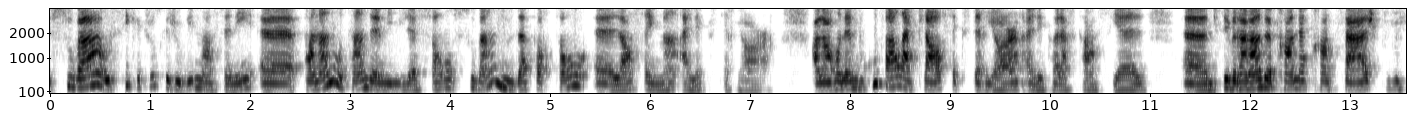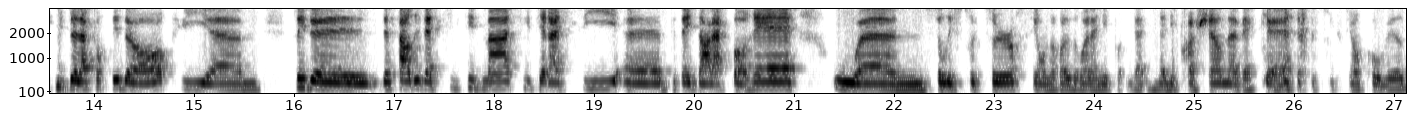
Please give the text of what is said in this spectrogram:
Souvent aussi, quelque chose que j'ai oublié de mentionner, pendant nos temps de mini-leçons, souvent nous apportons l'enseignement à l'extérieur. Alors, on aime beaucoup faire la classe extérieure à l'école arc-en-ciel. c'est vraiment de prendre l'apprentissage puis de l'apporter dehors, puis de, de, faire des activités de maths, littératie, peut-être dans la forêt ou euh, sur les structures si on aura le droit l'année prochaine avec euh, restrictions COVID.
